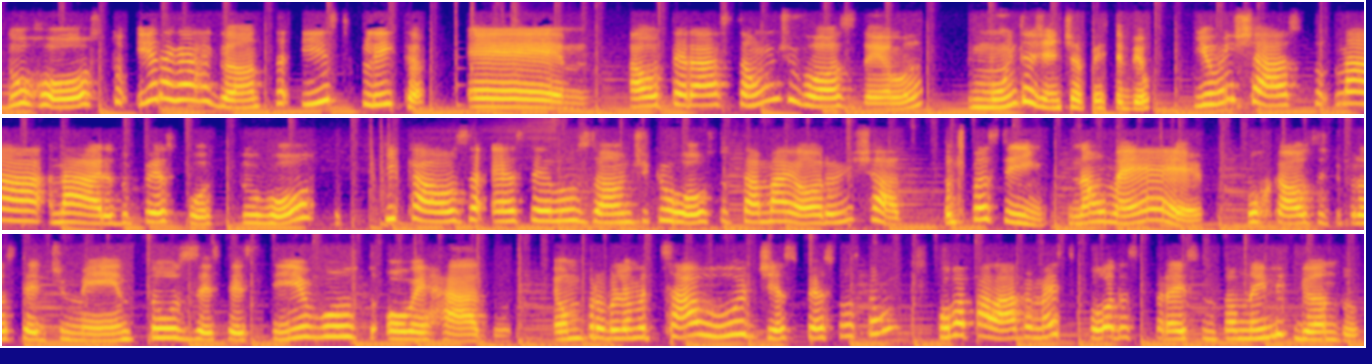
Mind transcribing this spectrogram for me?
do rosto e da garganta e explica é, a alteração de voz dela, muita gente já percebeu, e o inchaço na, na área do pescoço do rosto que causa essa ilusão de que o rosto está maior ou inchado. Então, tipo assim, não é por causa de procedimentos excessivos ou errados. É um problema de saúde. As pessoas estão, desculpa a palavra, mas foda-se pra isso, não estão nem ligando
